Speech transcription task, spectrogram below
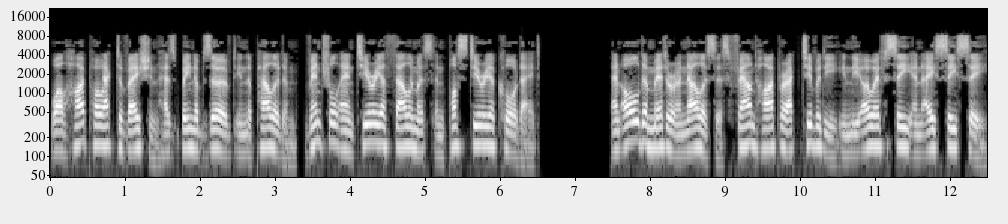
while hypoactivation has been observed in the pallidum, ventral anterior thalamus and posterior caudate. An older meta-analysis found hyperactivity in the OFC and ACC.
